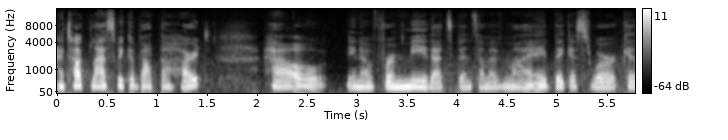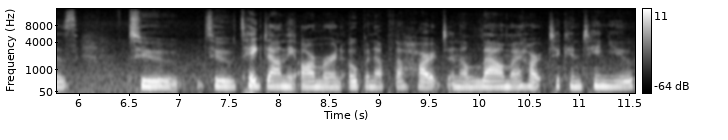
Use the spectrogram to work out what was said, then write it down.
I talked last week about the heart, how, you know, for me, that's been some of my biggest work is to to take down the armor and open up the heart and allow my heart to continue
